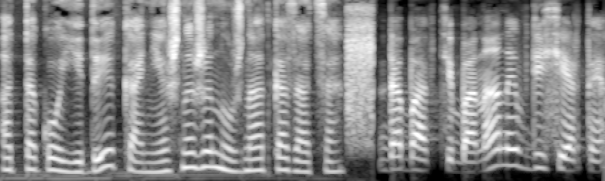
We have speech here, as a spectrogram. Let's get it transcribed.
От такой еды, конечно же, нужно отказаться. Добавьте бананы в десерты.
